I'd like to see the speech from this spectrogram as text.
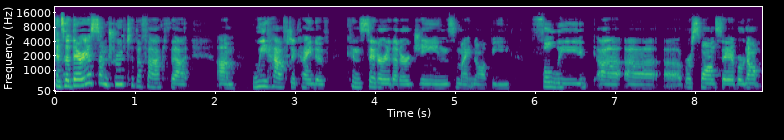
And so there is some truth to the fact that um, we have to kind of consider that our genes might not be fully uh, uh, uh, responsive or not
